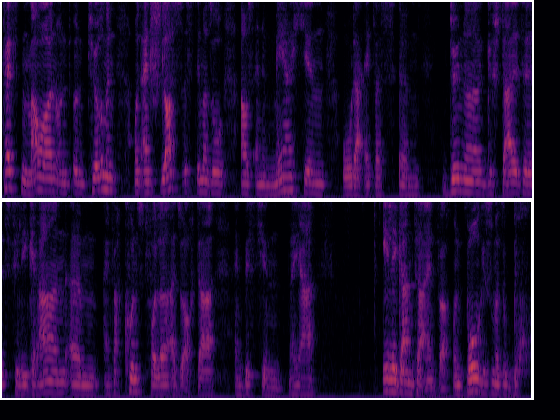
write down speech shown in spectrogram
festen Mauern und, und Türmen und ein Schloss ist immer so aus einem Märchen oder etwas ähm, dünner gestaltet, filigran, ähm, einfach kunstvoller, also auch da ein bisschen, naja, eleganter einfach. Und Burg ist immer so, buch,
